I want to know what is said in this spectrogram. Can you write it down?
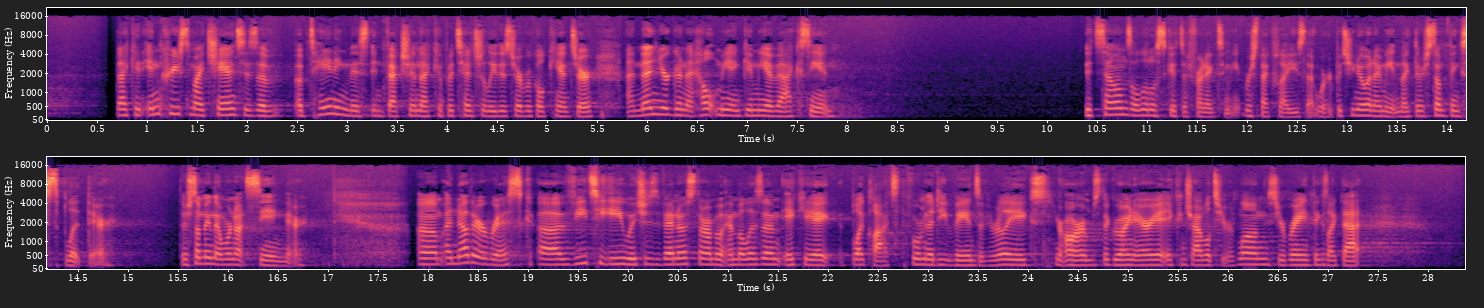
that can increase my chances of obtaining this infection that could potentially lead to cervical cancer, and then you're going to help me and give me a vaccine. It sounds a little schizophrenic to me. Respectfully, I use that word, but you know what I mean. Like there's something split there. There's something that we're not seeing there. Um, another risk, uh, VTE, which is venous thromboembolism, aka blood clots, the form of the deep veins of your legs, your arms, the groin area. It can travel to your lungs, your brain, things like that.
